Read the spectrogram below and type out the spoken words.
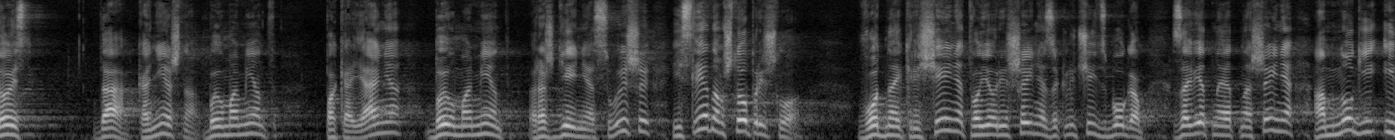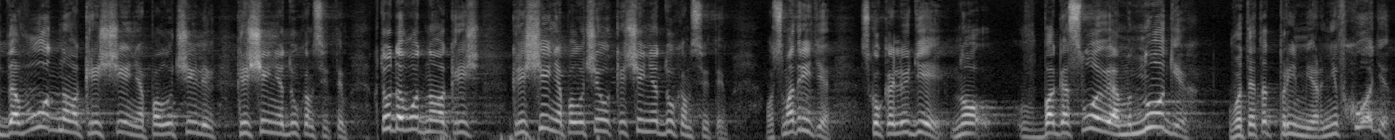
то есть, да, конечно, был момент покаяния, был момент рождения свыше, и следом что пришло? Водное крещение, твое решение заключить с Богом заветные отношения, а многие и до водного крещения получили крещение Духом Святым. Кто до водного крещения получил крещение Духом Святым? Вот смотрите, сколько людей, но в богословие многих вот этот пример не входит.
